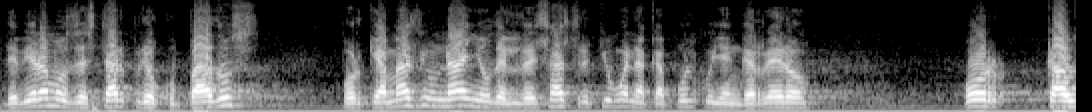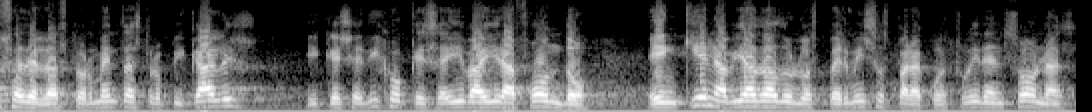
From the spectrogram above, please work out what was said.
Debiéramos de estar preocupados porque a más de un año del desastre que hubo en Acapulco y en Guerrero por causa de las tormentas tropicales y que se dijo que se iba a ir a fondo en quién había dado los permisos para construir en zonas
